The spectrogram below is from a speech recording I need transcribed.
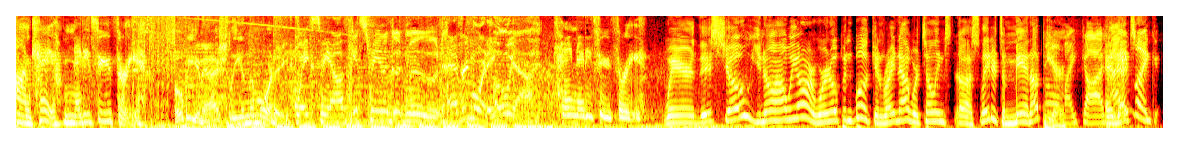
On K92 3. Obie and Ashley in the morning. Wakes me up, gets me in a good mood. Every morning. Oh, yeah. K92 3. Where this show, you know how we are. We're an open book, and right now we're telling uh, Slater to man up here. Oh my gosh. And I'm that's like,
